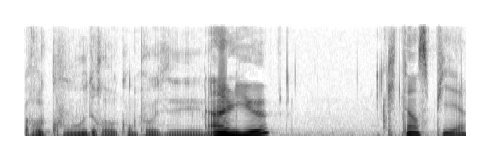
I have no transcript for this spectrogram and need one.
Recoudre, recomposer. Un lieu qui t'inspire.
